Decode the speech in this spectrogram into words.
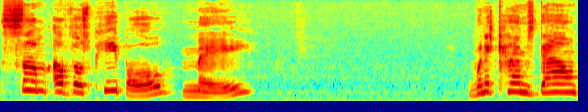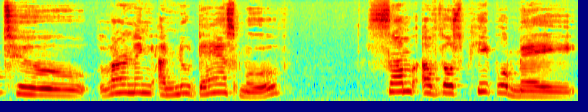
some of those people may, when it comes down to learning a new dance move, some of those people may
